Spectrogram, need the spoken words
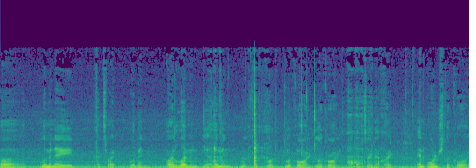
uh, lemonade That's right. Lemon or lemon, yeah, lemon LaCroix, LaCroix, I'm saying that right, and orange LaCroix.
